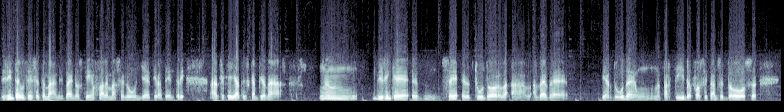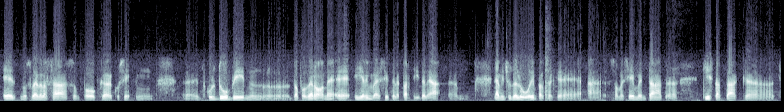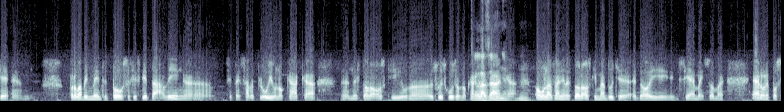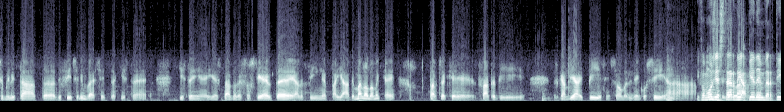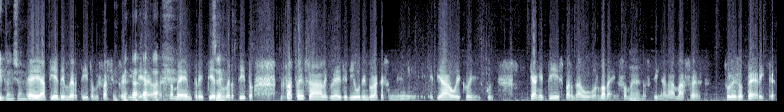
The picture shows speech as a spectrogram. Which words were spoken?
le ultime settimane, dai, non stiamo a fare masse lunghe e tirare dentro, anzi che gli altri campionati. Mm, dicono che eh, se il Tudor aveva perduto una partita, forse tante due, e non si vede la SAS un po' così mm, eh, col dubbi mh, mm, dopo Verone e ieri invece le partite le ha, ehm, le ha vincute lui perché ha, insomma, si è inventata chi sta attacca che ehm, probabilmente il post si spietava, eh, si pensava più uno cacca eh, Nestorowski, una, scusa, uno cacca lasagna, lasagna mm. o un lasagna Nestorowski, ma Duce e Doi insieme, insomma, era una possibilità eh, difficile, invece chi sta chi è stato le scelte e alla fine pagate, ma non è che perché il fatto di scambiare i pis, insomma, diciamo così. A, I famosi esterni a piede invertito, insomma. E a piede invertito, mi fa sempre ridere, onestamente, il piede sì. invertito. Mi fa pensare alle chiese di Udin, che sono i, i diaui che hanno i pis per da ur, vabbè, insomma, mm. non spinga la massa sull'esoterica.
